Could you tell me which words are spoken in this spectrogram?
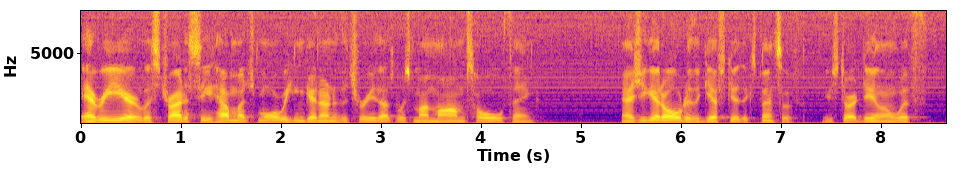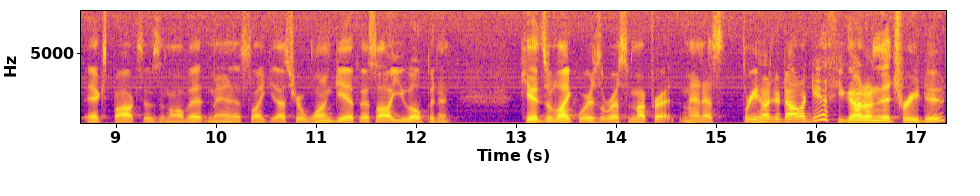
Every year, let's try to see how much more we can get under the tree. That was my mom's whole thing. As you get older, the gifts get expensive. You start dealing with Xboxes and all that. Man, it's like that's your one gift. That's all you opening. Kids are like, "Where's the rest of my present?" Man, that's three hundred dollar gift you got under that tree, dude.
